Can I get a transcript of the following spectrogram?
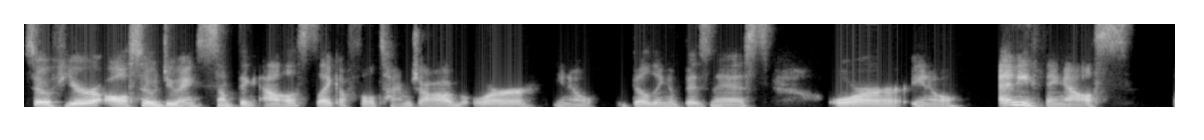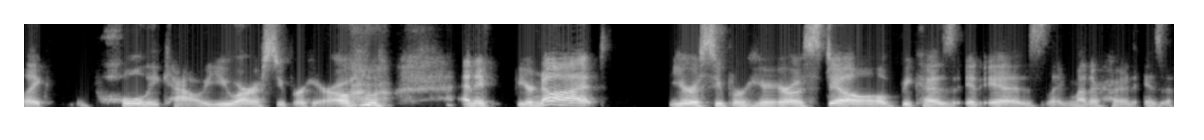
So if you're also doing something else like a full-time job or, you know, building a business or, you know, anything else, like holy cow, you are a superhero. and if you're not, you're a superhero still because it is like motherhood is a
